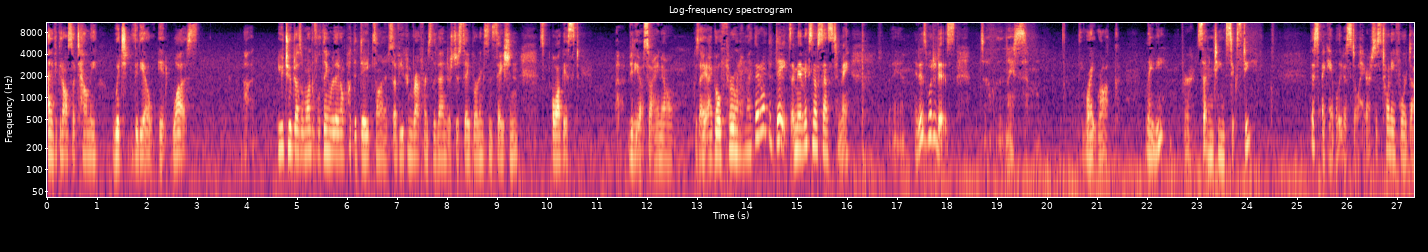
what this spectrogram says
And if you can also tell me which video it was. YouTube does a wonderful thing where they don't put the dates on it. So if you can reference the vendors, just say Burning Sensation, it's August uh, video so I know because I, I, go through and I'm like, they don't have the dates. I mean, it makes no sense to me. But, yeah, it is what it is. So nice, the White Rock lady for 1760. This, I can't believe is still here. It's just $24. Look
